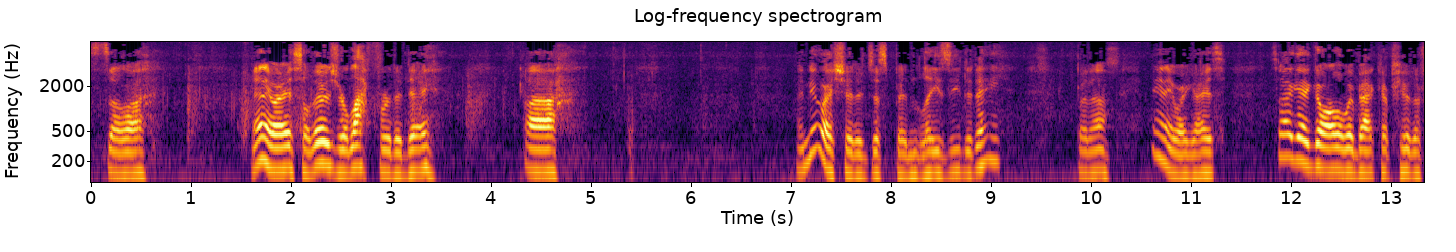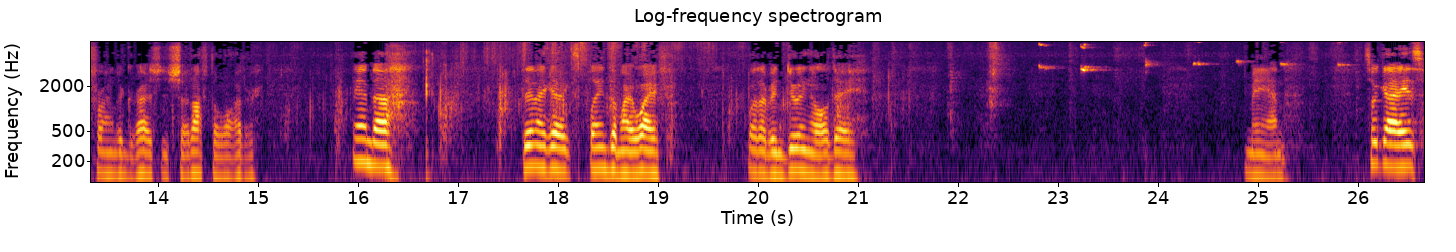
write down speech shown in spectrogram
So uh, anyway, so there's your laugh for today. Uh, I knew I should have just been lazy today, but uh, anyway, guys. So I gotta go all the way back up here to the front of the garage and shut off the water. And uh, then I gotta explain to my wife what I've been doing all day. Man. So guys,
